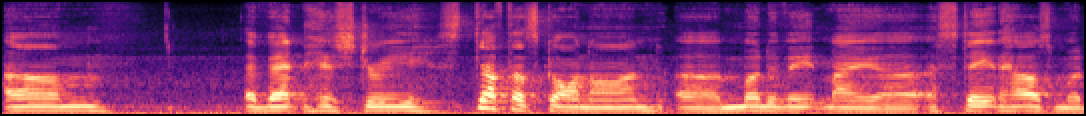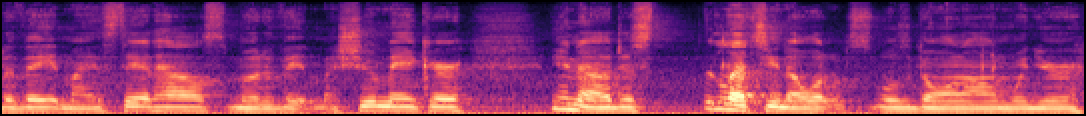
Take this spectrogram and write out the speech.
Um, event history, stuff that's gone on, uh, motivate my uh, estate house, motivate my estate house, motivate my shoemaker. You know, just it lets you know what's, what's going on when you're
